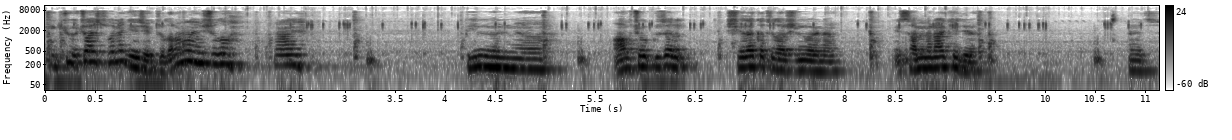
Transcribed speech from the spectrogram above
2-3 ay sonra gelecek diyorlar ama inşallah yani bilmiyorum ya. Abi çok güzel şeyler katıyorlar şimdi oyuna. İnsan merak ediyor. Evet.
